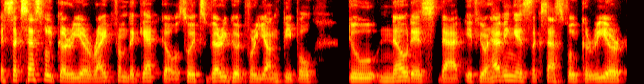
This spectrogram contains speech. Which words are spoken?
a successful career right from the get-go so it's very good for young people to notice that if you're having a successful career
